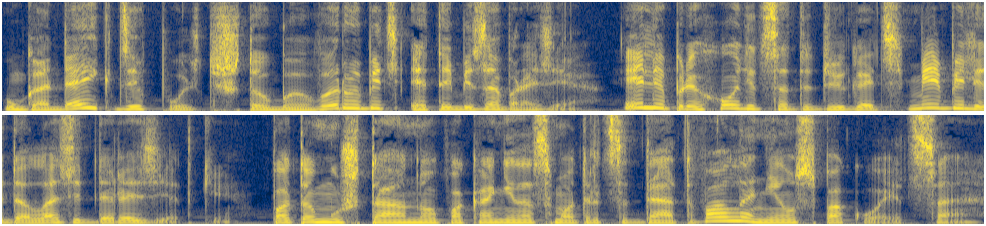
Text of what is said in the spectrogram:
Угадай, где пульт, чтобы вырубить это безобразие. Или приходится додвигать мебель и долазить до розетки. Потому что оно, пока не насмотрится до отвала, не успокоится.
